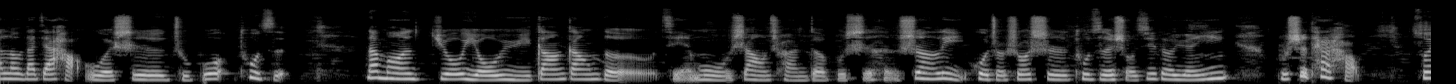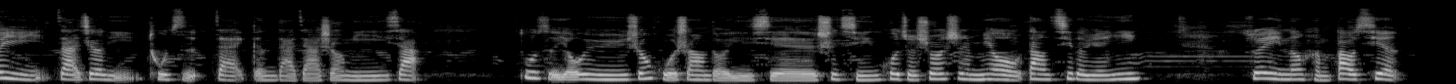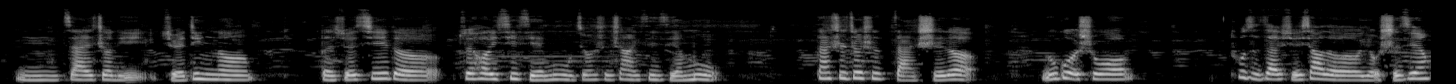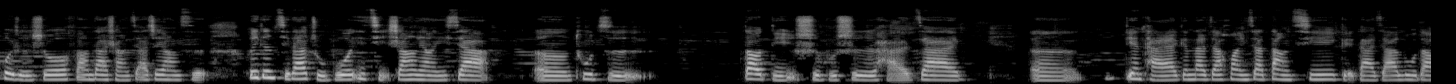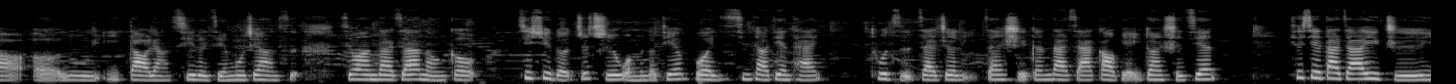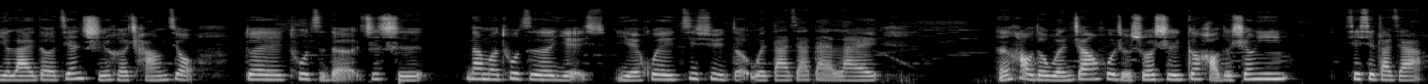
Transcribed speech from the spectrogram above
Hello，大家好，我是主播兔子。那么，就由于刚刚的节目上传的不是很顺利，或者说是兔子手机的原因不是太好，所以在这里，兔子再跟大家声明一下：兔子由于生活上的一些事情，或者说是没有档期的原因，所以呢，很抱歉。嗯，在这里决定呢，本学期的最后一期节目就是上一期节目，但是这是暂时的。如果说兔子在学校的有时间，或者说放大长假这样子，会跟其他主播一起商量一下，嗯，兔子到底是不是还在，嗯。电台跟大家换一下档期，给大家录到呃录一到两期的节目这样子，希望大家能够继续的支持我们的 TFBOYS 心跳电台。兔子在这里暂时跟大家告别一段时间，谢谢大家一直以来的坚持和长久对兔子的支持。那么兔子也也会继续的为大家带来。很好的文章，或者说是更好的声音，谢谢大家。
